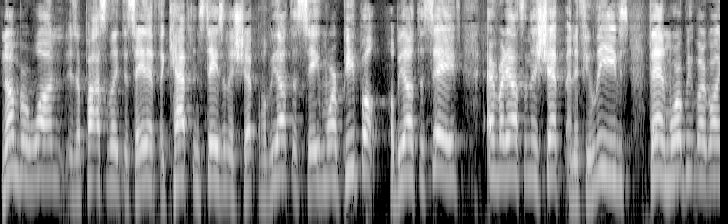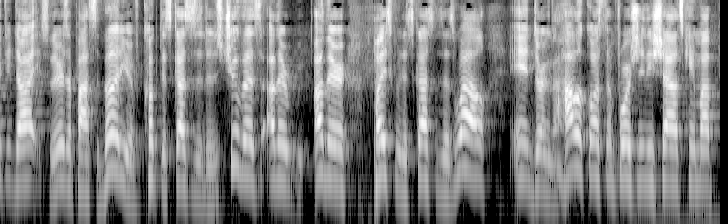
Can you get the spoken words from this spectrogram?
Number one is a possibility to say that if the captain stays on the ship, he'll be able to save more people. He'll be able to save everybody else on the ship, and if he leaves, then more people are going to die. So there's a possibility. If Cook discusses it in his chuvas, other other Paiskim discusses as well. And during the Holocaust, unfortunately, these shouts came up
